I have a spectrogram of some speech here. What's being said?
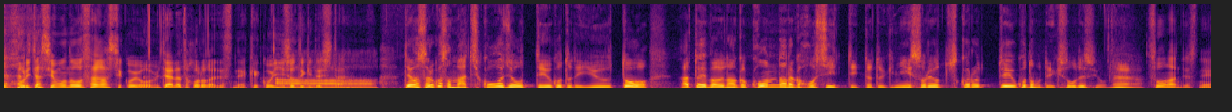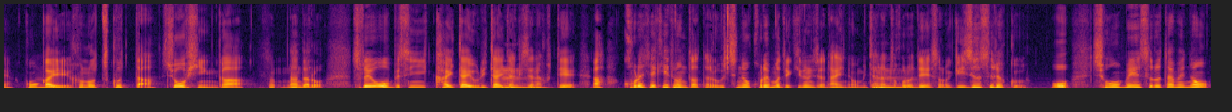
う掘り出し物を探してこようみたいなところがですね、結構印象的でした。でもそれこそ町工場っていうことで言うと、例えばなんかこんなのが欲しいって言ったときに、それを作るっていうこともできそうですよね。そうなんですね。今回、この作った商品が、なんだろう、それを別に買いたい、売りたいだけじゃなくて、うん、あこれできるんだったら、うちのこれもできるんじゃないの？みたいなところで、うん、その技術力を証明するための、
